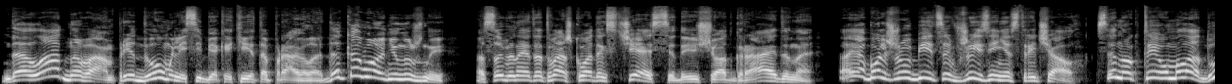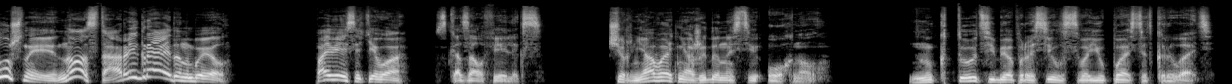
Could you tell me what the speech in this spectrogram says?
«Да ладно вам, придумали себе какие-то правила. Да кому они нужны? Особенно этот ваш кодекс чести, да еще от Грайдена. А я больше убийцы в жизни не встречал. Сынок, ты умалодушный, но старый Грайден был». «Повесить его», — сказал Феликс. Чернявый от неожиданности охнул. «Ну кто тебя просил свою пасть открывать?»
